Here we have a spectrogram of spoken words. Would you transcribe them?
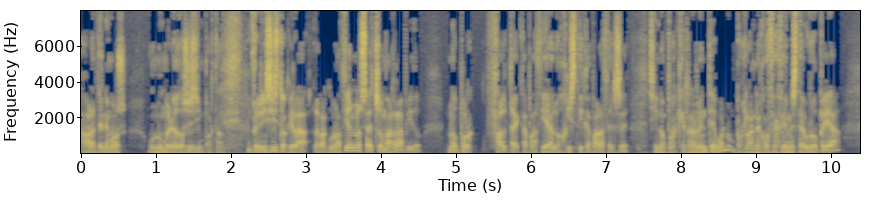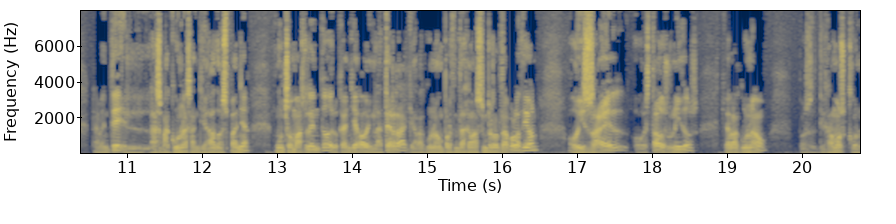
Ahora tenemos un número de dosis importante. Pero insisto que la, vacunación no se ha hecho más rápido, no por falta de capacidad logística para hacerse, sino porque realmente, bueno, por la negociación esta europea, realmente las vacunas han llegado a España mucho más lento de lo que han llegado a Inglaterra, que ha vacunado un porcentaje más importante de la población, o Israel, o Estados Unidos, que ha vacunado pues digamos, con,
